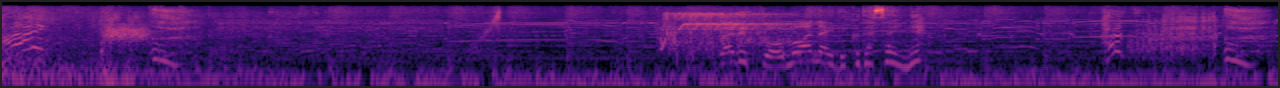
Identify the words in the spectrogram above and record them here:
はい。悪く思わないでくださいね。はっ。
